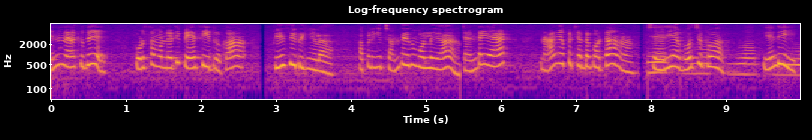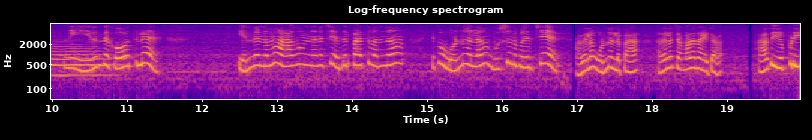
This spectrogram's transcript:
என்ன நடக்குது? புருஷன் முன்னாடி பேசிட்டு இருக்கான். பேசிட்டு இருக்கீங்களா? அப்ப நீங்க சண்டை எதுவும் போடலையா? சண்டையா? நாங்க எப்ப சண்டை போட்டோம்? சரியா போச்சு போ. ஏண்டி நீ இருந்த கோவத்துல என்னென்னமோ ஆகும்னு நினைச்சு எதிர்பார்த்து வந்தோம். இப்ப ஒண்ணும் இல்லாம புஷ்ஷுன்னு போயிருச்சு. அதெல்லாம் ஒண்ணும் இல்லப்பா. அதெல்லாம் சமாதானம் ஆயிட்டா. அது எப்படி?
